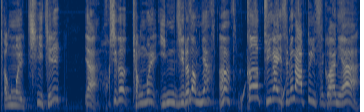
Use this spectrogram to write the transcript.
경물 치질? 야 혹시 그 경물 임질은 없냐? 어? 그 뒤가 있으면 앞도 있을 거 아니야.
